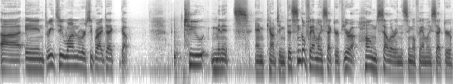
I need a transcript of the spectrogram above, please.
uh, in three, two, one, we're super high tech. Go. Two minutes and counting. The single family sector. If you're a home seller in the single family sector,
